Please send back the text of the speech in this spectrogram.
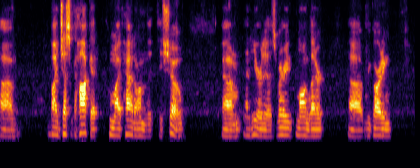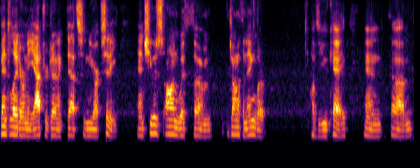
uh, by Jessica Hockett, whom I've had on the, the show. Um, and here it is, very long letter uh, regarding ventilator and iatrogenic deaths in New York City. And she was on with um, Jonathan Engler of the UK. And um,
